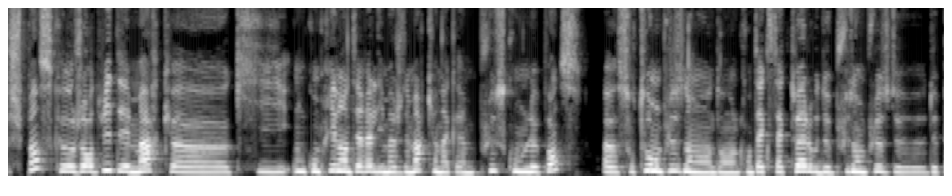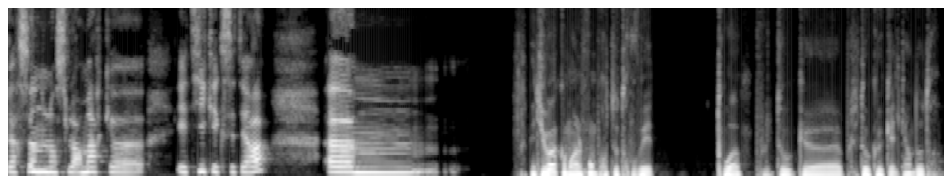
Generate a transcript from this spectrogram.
Je pense qu'aujourd'hui, des marques euh, qui ont compris l'intérêt de l'image de marque, il y en a quand même plus qu'on ne le pense. surtout en plus dans, le contexte actuel où de plus en plus de, personnes lancent leur marque éthique, etc. Mais tu vois comment elles font pour te trouver toi plutôt que plutôt que quelqu'un d'autre?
